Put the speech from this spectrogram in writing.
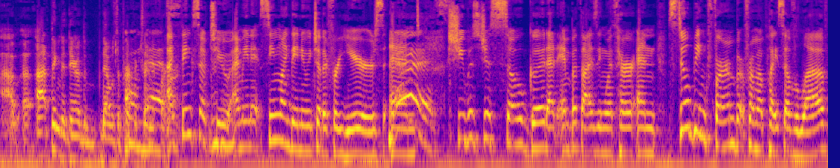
I, I think that they're the that was the perfect Oh, trainer yes. for I think so too. I mean, it seemed like they knew each other for years, and Yes. she was just so good at empathizing with her and still being firm, but from a place of love.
